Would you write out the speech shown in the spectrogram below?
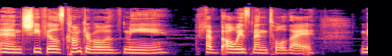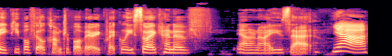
and she feels comfortable with me. I've always been told I make people feel comfortable very quickly. So I kind of, I don't know. I use that. Yeah.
